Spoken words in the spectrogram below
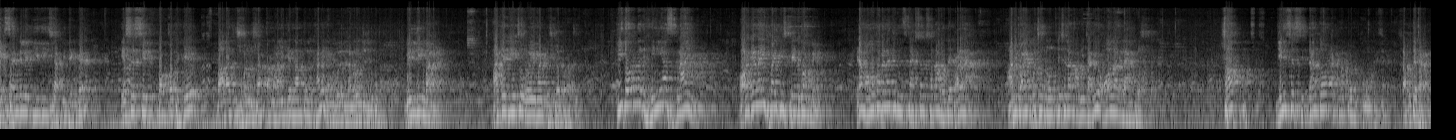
এক্স হ্যান্ডেলে দিয়ে দিয়েছি আপনি দেখবেন। এসএসসির পক্ষ থেকে বালাজি সলিউশন তার মালিকের নাম তো লেখা নেই আমি বলে দিলাম রঞ্জিত গুপ্তা। বিল্ডিং বানায়। তাকে দিয়েছে ওয়েমার ডিস্ট্রয় করার জন্য। কি ধরনের heinous crime organize by the state government Mamata মমতা ব্যানার্জির ইনস্ট্রাকশন ছাড়া হতে পারে না। আমি কয়েক বছর মন্ত্রী ছিলাম, আমি জানি অল আর ল্যাম্প সব জিনিসের সিদ্ধান্ত একমাত্র মুখ্যমন্ত্রী জানে তা হতে পারে। না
